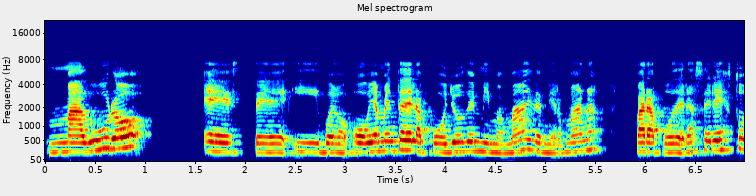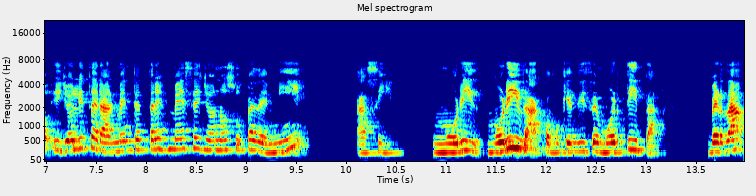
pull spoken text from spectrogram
maduro, este, y bueno, obviamente del apoyo de mi mamá y de mi hermana para poder hacer esto. Y yo literalmente tres meses yo no supe de mí así, morida, como quien dice, muertita, ¿verdad?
